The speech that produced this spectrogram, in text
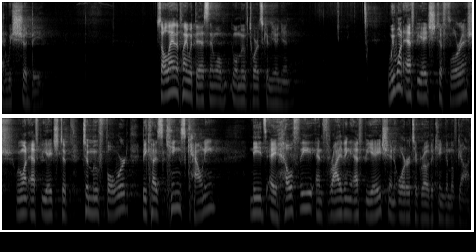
and we should be. So I'll land the plane with this, and we'll, we'll move towards communion. We want FBH to flourish. We want FBH to, to move forward because Kings County needs a healthy and thriving FBH in order to grow the kingdom of God.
